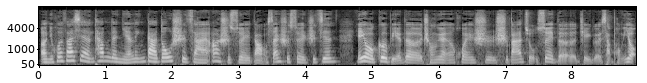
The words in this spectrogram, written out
呃，你会发现他们的年龄大都是在二十岁到三十岁之间，也有个别的成员会是十八九岁的这个小朋友。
